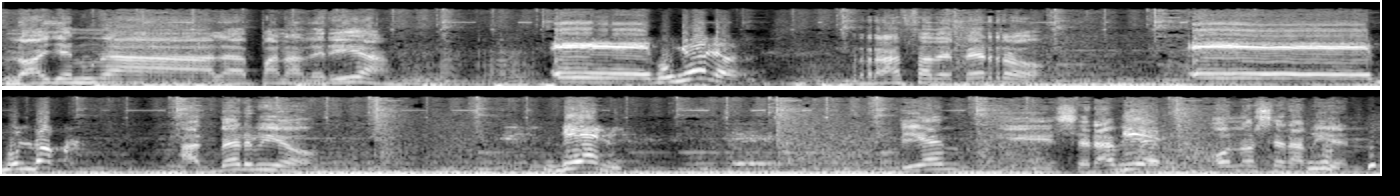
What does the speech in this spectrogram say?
lo hay en una la panadería, eh, buñuelos, raza de perro, eh, bulldog, adverbio, bien, bien, y será bien, Bien. o no será bien.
